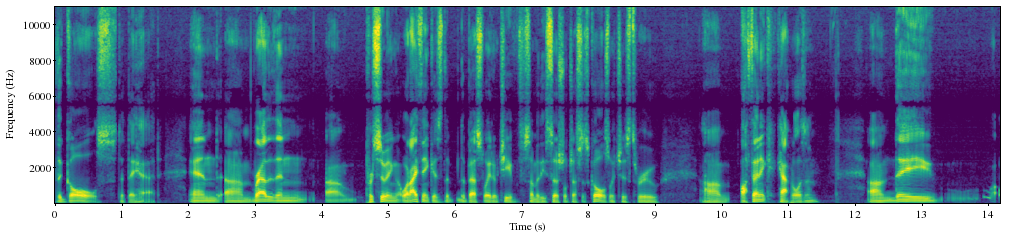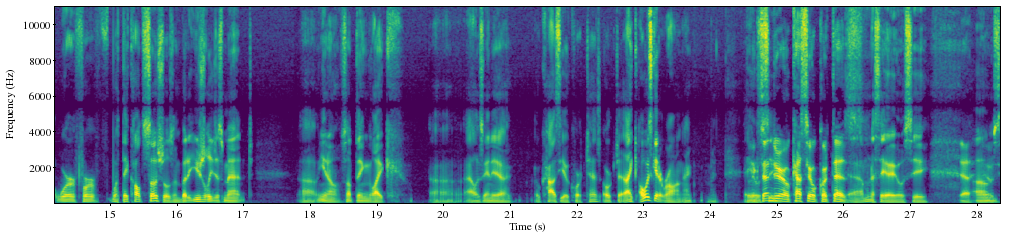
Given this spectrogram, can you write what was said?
the goals that they had. And um, rather than um, pursuing what I think is the, the best way to achieve some of these social justice goals, which is through um, authentic capitalism, um, they were for what they called socialism, but it usually just meant, uh, you know, something like uh, Alexandria Ocasio Cortez. Or I always get it wrong. I, AOC. Alexandria Ocasio Cortez. Yeah, I'm going to say AOC. Yeah, Um, AOC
